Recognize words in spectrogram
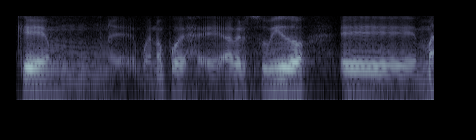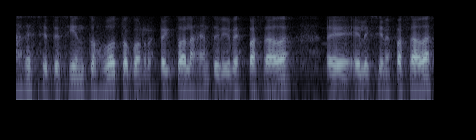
que, mm, eh, bueno, pues eh, haber subido eh, más de 700 votos con respecto a las anteriores pasadas, eh, elecciones pasadas,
